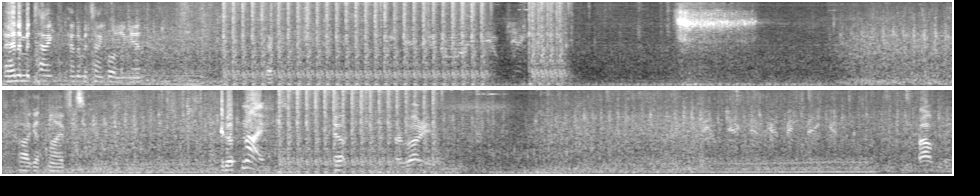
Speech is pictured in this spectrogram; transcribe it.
Enemy tank, enemy tank rolling in. Ah, I got knifed. You got knife? Yeah. Where were you? Probably.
